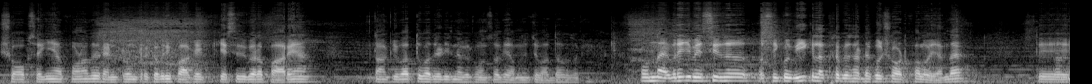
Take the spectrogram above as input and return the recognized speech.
ਸ਼ਾਪਸ ਹੈਗੀਆਂ ਆਪਾਂ ਉਹਨਾਂ ਦੇ ਰੈਂਟ ਰੂਮ ਰਿਕਵਰੀ ਪਾ ਕੇ ਕੇਸਿਸ ਵਗੈਰਾ ਪਾ ਰਹੇ ਆ ਤਾਂ ਕਿ ਵੱਧ ਤੋਂ ਵੱਧ ਜਿਹੜੀ ਨਗਰ ਕੌਂਸਲ ਦੇ ਆਮਦਨੀ 'ਚ ਵਾਧਾ ਹੋ ਸਕੇ। ਉਹਨਾਂ ਐਵਰੇਜ ਬੇਸਿਸ ਅਸੀਂ ਕੋਈ 20 ਕੁ ਲੱਖ ਰੁਪਏ ਸਾਡੇ ਕੋਲ ਸ਼ਾਰਟਫਾਲ ਹੋ ਜਾਂਦਾ ਹੈ ਤੇ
